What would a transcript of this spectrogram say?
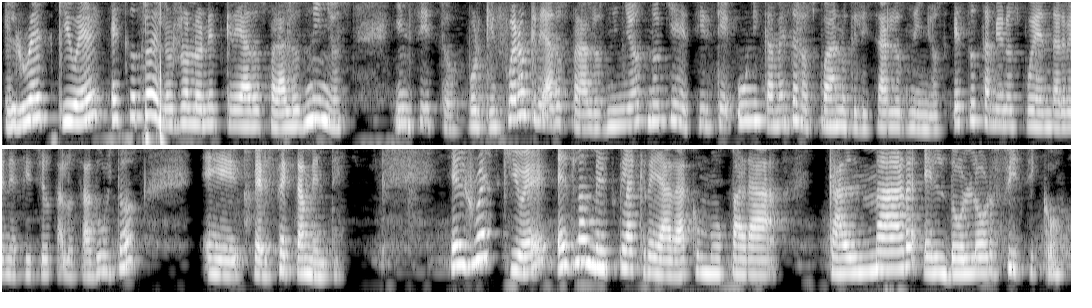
El Rescuer es otro de los rolones creados para los niños. Insisto, porque fueron creados para los niños no quiere decir que únicamente los puedan utilizar los niños. Estos también nos pueden dar beneficios a los adultos eh, perfectamente. El Rescuer es la mezcla creada como para calmar el dolor físico.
